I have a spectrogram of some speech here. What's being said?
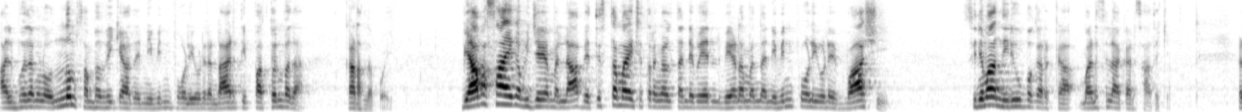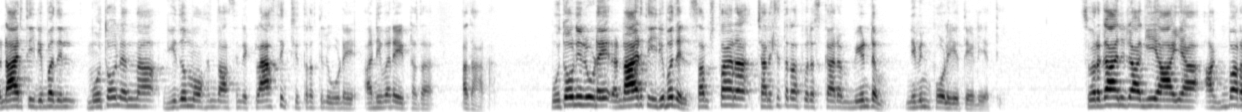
അത്ഭുതങ്ങളൊന്നും സംഭവിക്കാതെ നിവിൻ പോളിയുടെ രണ്ടായിരത്തി പത്തൊൻപത് കടന്നുപോയി. വ്യാവസായിക വിജയമല്ല വ്യത്യസ്തമായ ചിത്രങ്ങൾ തന്റെ പേരിൽ വേണമെന്ന നിവിൻ പോളിയുടെ വാശി സിനിമാ നിരൂപകർക്ക് മനസ്സിലാക്കാൻ സാധിക്കും. രണ്ടായിരത്തി ഇരുപതിൽ മുതോൻ എന്ന ഗീതു മോഹൻദാസിന്റെ ക്ലാസിക് ചിത്രത്തിലൂടെ അടിവരയിട്ടത് അതാണ്. മുതോനിലൂടെ രണ്ടായിരത്തി ഇരുപതിൽ സംസ്ഥാന ചലച്ചിത്ര പുരസ്കാരം വീണ്ടും നിവിൻ പോളിയെ തേടിയെത്തി. സ്വർഗാനുരാഗിയായ അക്ബർ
